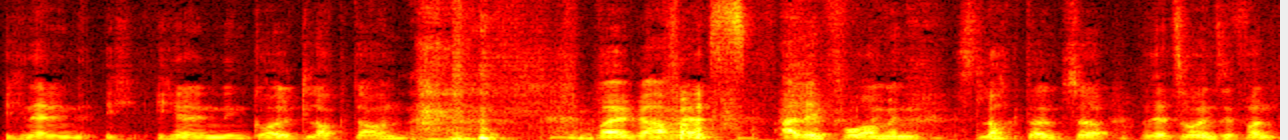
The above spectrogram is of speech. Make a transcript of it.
ich nenne ihn, ich, ich nenne ihn den Gold-Lockdown, weil wir haben ja jetzt alle Formen des Lockdowns schon und jetzt wollen sie von,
